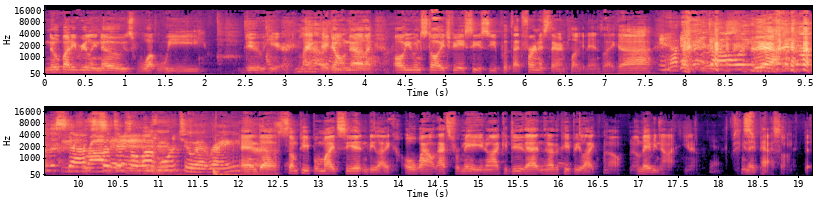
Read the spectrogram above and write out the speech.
Nobody really knows what we do here. Like No, they don't know. don't. Like, oh, you install HVAC, so you put that furnace there and plug it in. It's like, uh, Got the dolly, Yeah. put it on the steps, but there's a in. lot more to it, right? And uh, some people might see it and be like, "Oh wow, that's for me." You know, I could do that. And then other people be like, "Oh, no, maybe not." You know, and they pass on it. But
